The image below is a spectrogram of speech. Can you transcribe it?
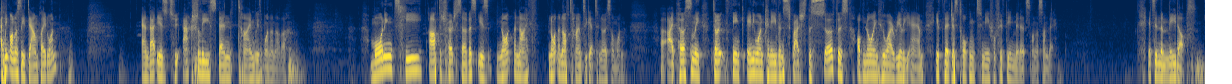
I think honestly downplayed one. And that is to actually spend time with one another. Morning tea after church service is not enough, not enough time to get to know someone. Uh, I personally don't think anyone can even scratch the surface of knowing who I really am if they're just talking to me for 15 minutes on a Sunday. It's in the meetups,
